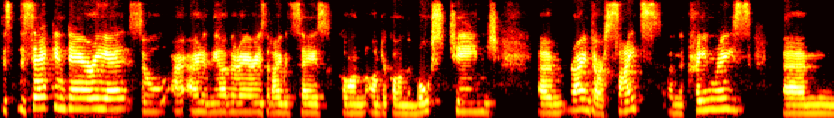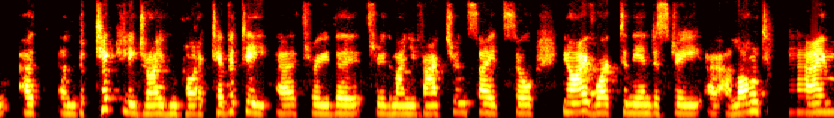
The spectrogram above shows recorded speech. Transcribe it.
this, the second area, so out of the other areas that I would say has gone undergone the most change, um, around our sites and the creameries um, and particularly driving productivity uh, through the through the manufacturing sites. So, you know, I've worked in the industry a, a long time.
